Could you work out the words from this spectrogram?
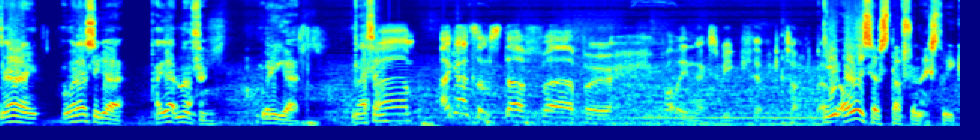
All right. What else you got? I got nothing. What do you got? Nothing. Um, I got some stuff uh, for probably next week that we can talk about. You always have stuff for next week.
